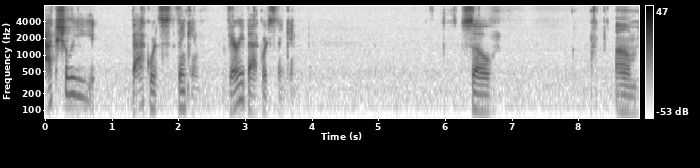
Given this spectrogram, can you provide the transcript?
actually backwards thinking, very backwards thinking. So, um,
